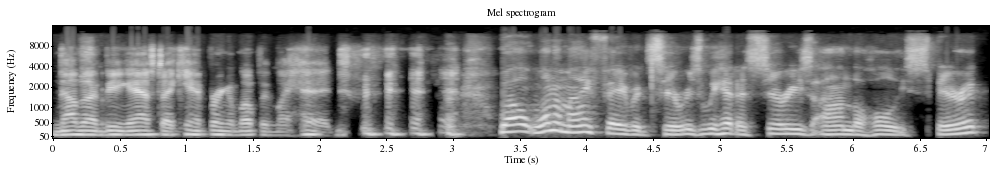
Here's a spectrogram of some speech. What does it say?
Now that I'm being asked, I can't bring them up in my head. Well, one of my favorite series, we had a series on the Holy Spirit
